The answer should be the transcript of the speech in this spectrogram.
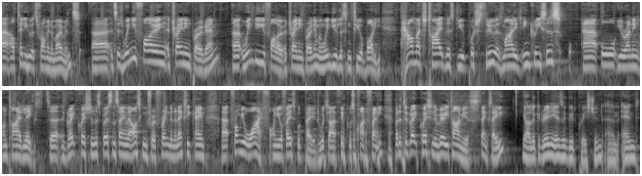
I'll tell you who it's from in a moment. Uh, it says, when you're following a training program, uh, when do you follow a training program and when do you listen to your body? How much tiredness do you push through as mileage increases uh, or you're running on tired legs? It's a, a, great question. This person saying they're asking for a friend and it actually came uh, from your wife on your Facebook page, which I think was quite funny. But it's a great question and very timeous. Thanks, Haley. Yeah, look, it really is a good question. Um, and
